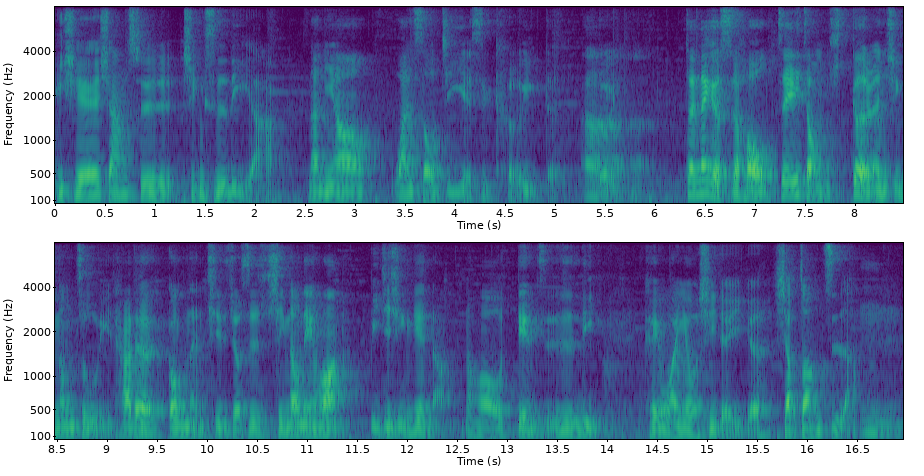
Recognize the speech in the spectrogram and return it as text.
一些像是行事历啊，那你要玩手机也是可以的。嗯、对，在那个时候，这一种个人行动助理，它的功能其实就是行动电话、笔记型电脑，然后电子日历，可以玩游戏的一个小装置啊。嗯，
